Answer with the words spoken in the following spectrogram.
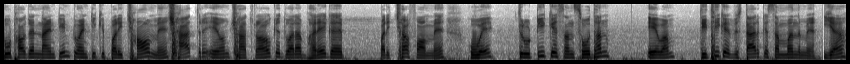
2019-20 की परीक्षाओं में छात्र एवं छात्राओं के द्वारा भरे गए परीक्षा फॉर्म में हुए त्रुटि के संशोधन एवं तिथि के विस्तार के संबंध में यह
